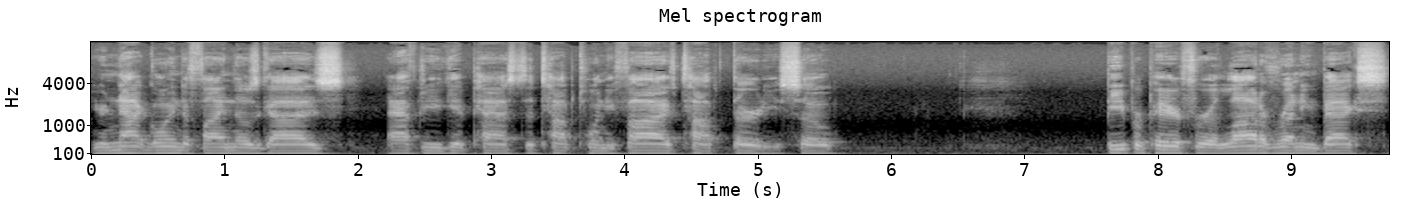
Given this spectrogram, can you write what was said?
you're not going to find those guys after you get past the top 25, top 30. So be prepared for a lot of running backs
